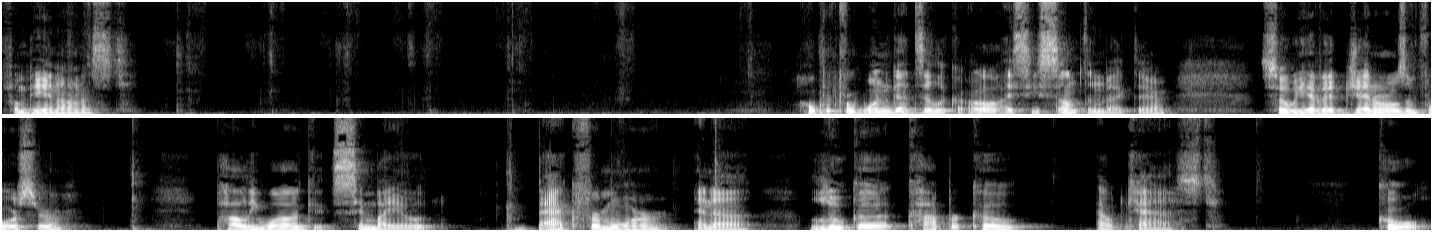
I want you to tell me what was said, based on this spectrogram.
if I'm being honest. Hoping for one Godzilla card. Oh, I see something back there. So we have a General's Enforcer, Pollywog Symbiote, Back for More, and a Lukka Coppercoat Outcast. Cool.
